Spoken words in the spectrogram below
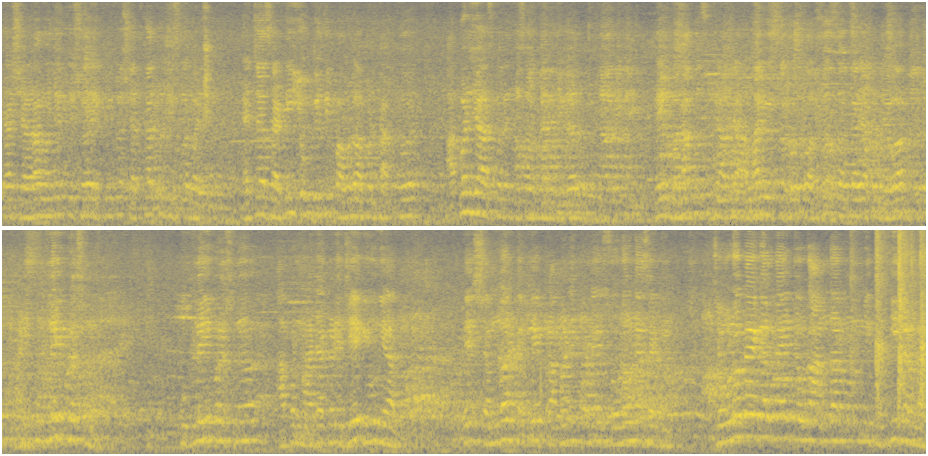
त्या शहरामध्ये ते शहर एकवीसव्या शतकात दिसलं पाहिजे. ह्याच्यासाठी योग्य ती पावलं आपण टाकतोय. आपण जे आजपर्यंत सहकार्य दिलं हे मनापासून आपले आभार व्यक्त करतो असं सहकार्य आपण ठेवा. आणि कुठलेही प्रश्न कुठलेही प्रश्न आपण माझ्याकडे जे घेऊन याल ते शंभर टक्के प्रामाणिकपणे सोडवण्यासाठी जेवढं काय करता येईल तेवढं आमदार म्हणून मी नक्की करणार.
